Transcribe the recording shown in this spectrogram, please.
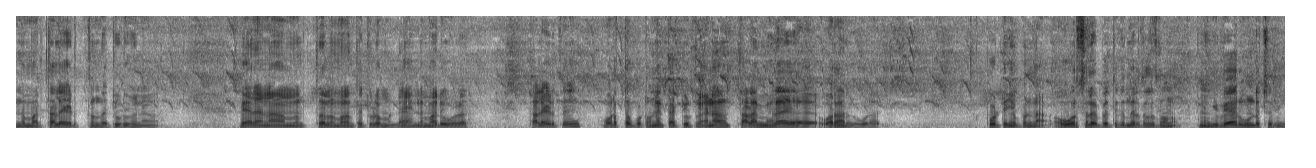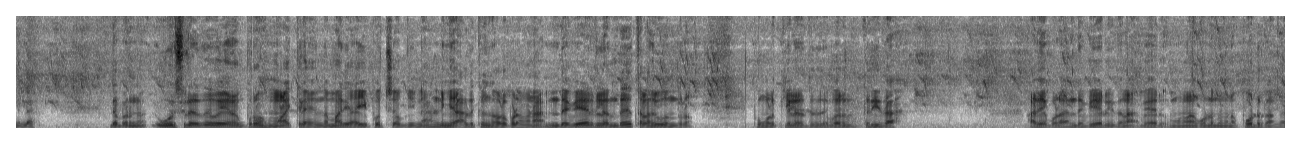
இந்த மாதிரி தலை எடுத்து தட்டி விடுவேன் நான். வேறு எல்லாம் தலைமெல்லாம் தட்டி விட மாட்டேன். இந்த மாதிரி உல தலை எடுத்து உரத்தை போட்டோன்னே தட்டி விட்டுருவேன். ஏன்னா தலை மேலே உரம் இருக்கக்கூடாது. போட்டிங்க அப்படின்னா ஒரு சில பேர்த்துக்கு இந்த இடத்துல தோணும். நீங்கள் வேர் உண்ட சொல்கிறீங்களே இந்த பாருங்கள் ஒரு சில இது எனக்கு ப்ரோ முளைக்கல இந்த மாதிரி ஆகி போச்சு அப்படின்னா நீங்கள் அதுக்கும் கவலைப்பட வேணாம். இந்த வேர்லேருந்து தலைவு வந்துடும் இப்போ உங்களுக்கு கீழே இருந்தது வருது தெரியுதா? அதே போல் இந்த வேர் இதெல்லாம் வேர் இவங்கெல்லாம் கொண்டு வந்து போட்டிருக்காங்க.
